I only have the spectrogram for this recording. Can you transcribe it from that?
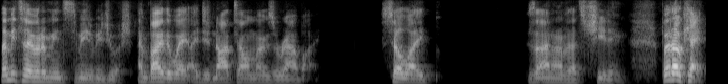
let me tell you what it means to me to be Jewish. And by the way, I did not tell him I was a rabbi. So like, I don't know if that's cheating, but okay.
